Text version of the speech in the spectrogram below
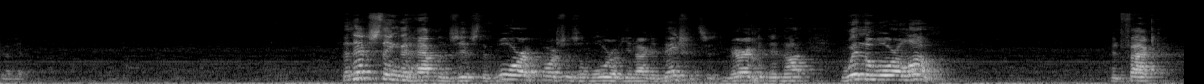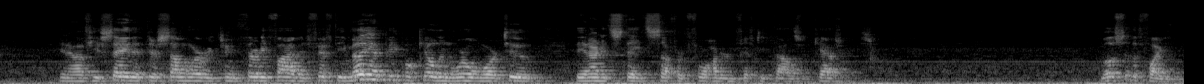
Go ahead. The next thing that happens is the war, of course, was a war of United Nations. America did not win the war alone. In fact, you know, if you say that there's somewhere between 35 and 50 million people killed in World War II, the United States suffered 450,000 casualties. Most of the fighting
